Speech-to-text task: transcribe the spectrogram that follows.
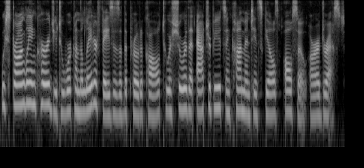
we strongly encourage you to work on the later phases of the protocol to assure that attributes and commenting skills also are addressed.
